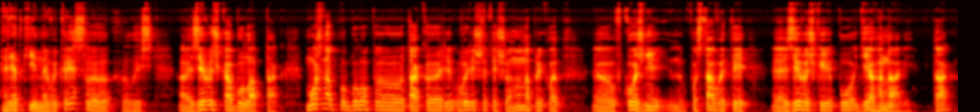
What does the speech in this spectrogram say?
рядки не викреслились, е, зірочка була б так. Можна було б е, так е, вирішити, що, ну, наприклад, е, в кожній поставити зірочки по діагоналі. Так?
